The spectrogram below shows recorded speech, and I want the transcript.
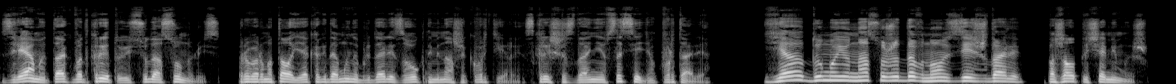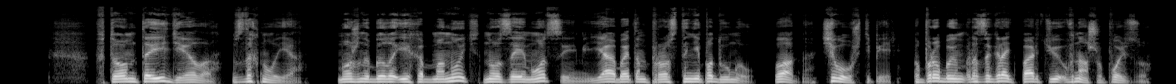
«Зря мы так в открытую сюда сунулись», – пробормотал я, когда мы наблюдали за окнами нашей квартиры с крыши здания в соседнем квартале. «Я думаю, нас уже давно здесь ждали», – пожал плечами мышь. «В том-то и дело», – вздохнул я. «Можно было их обмануть, но за эмоциями я об этом просто не подумал. Ладно, чего уж теперь. Попробуем разыграть партию в нашу пользу.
